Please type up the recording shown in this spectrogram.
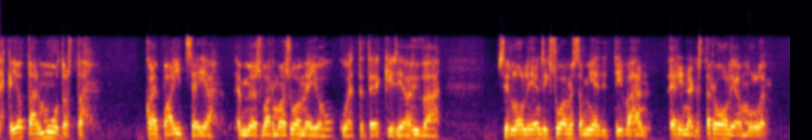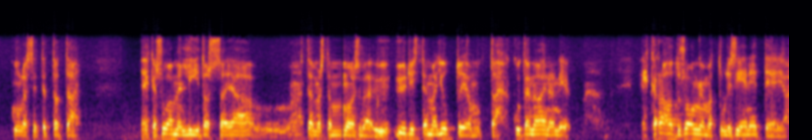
ehkä jotain muutosta kaipaa itse ja, ja myös varmaan Suomen joukkue, että tekisi ihan hyvää. Silloin oli ensiksi Suomessa mietittiin vähän erinäköistä roolia mulle, mulle sitten tota, ehkä Suomen liitossa ja tämmöistä yhdistelmäjuttuja, mutta kuten aina, niin ehkä rahoitusongelmat tuli siihen eteen ja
